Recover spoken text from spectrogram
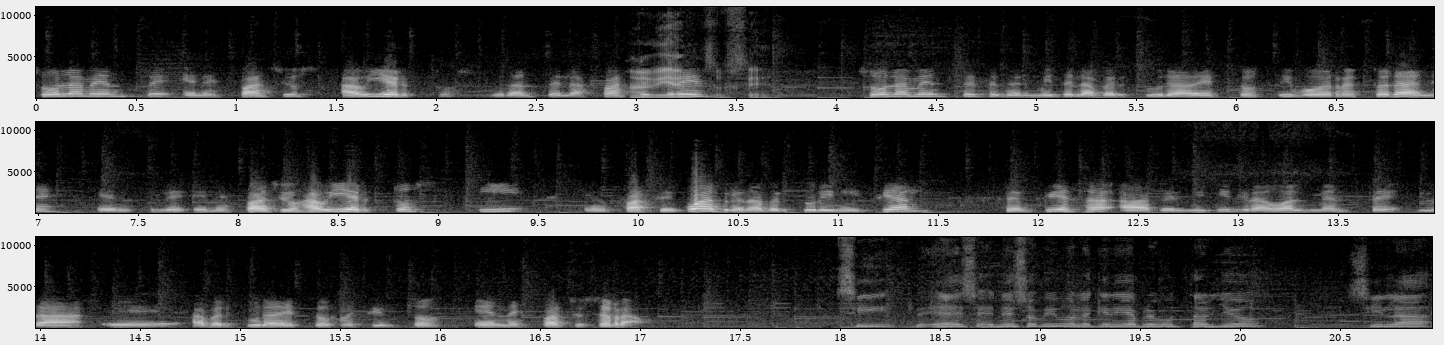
solamente en espacios abiertos. Durante la fase 3 solamente se permite la apertura de estos tipos de restaurantes en, en espacios abiertos y en fase 4, en apertura inicial, se empieza a permitir gradualmente la eh, apertura de estos recintos en espacios cerrados. Sí, en eso mismo le quería preguntar yo si la,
